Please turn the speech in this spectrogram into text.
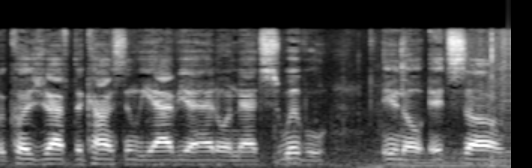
because you have to constantly have your head on that swivel. You know, it's um,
